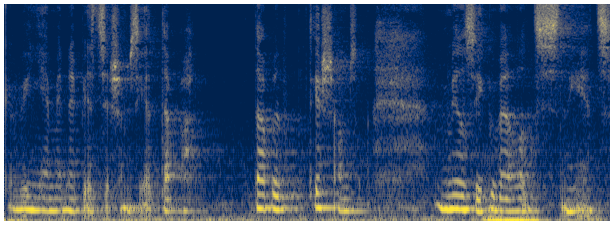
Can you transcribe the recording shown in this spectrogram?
ka viņiem ir nepieciešams iet dabā. Daba tiešām milzīgu veldes sniedz.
